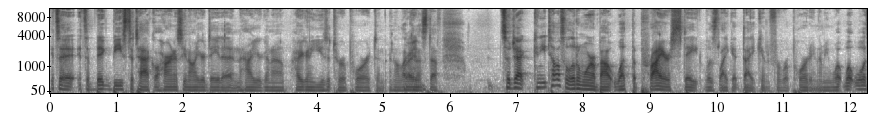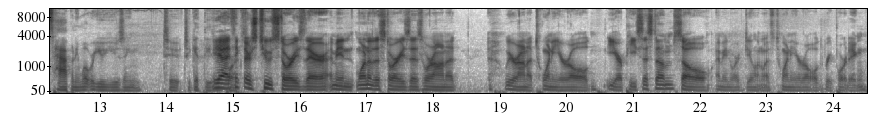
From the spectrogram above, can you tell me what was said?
it's a it's a big beast to tackle, harnessing all your data and how you're gonna how you're gonna use it to report and, and all that right. kind of stuff. So Jack, can you tell us a little more about what the prior state was like at Daikin for reporting? I mean, what what, what was happening? What were you using to to get these? Yeah, reports? I think there's two stories there. I mean, one of the stories is we're on a we were on a 20 year old ERP system. So, I mean, we're dealing with 20 year old reporting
